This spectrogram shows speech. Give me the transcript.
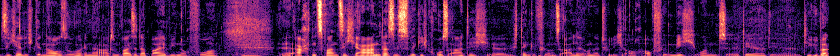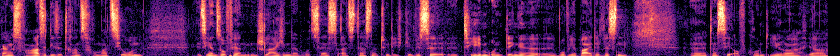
sicherlich genauso in der Art und Weise dabei wie noch vor mhm. äh, 28 Jahren. Das ist wirklich großartig, äh, ich denke für uns alle und natürlich auch, auch für mich. Und äh, der, der, die Übergangsphase, diese Transformation ist ja insofern ein schleichender Prozess, als dass natürlich gewisse äh, Themen und Dinge, wo wir beide wissen, dass sie aufgrund ihrer ja,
